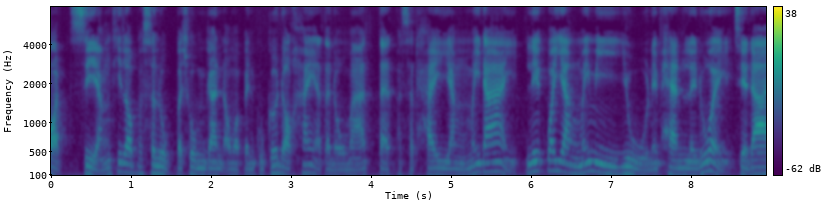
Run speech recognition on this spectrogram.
อดเสียงที่เราสรุปประชุมกันออกมาเป็น Google Doc ให้อัตโนมัติ แต่ภาษาไทยยังไม่ได้ เรียกว่ายังไม่มีอยู่ในแผนเลยด้วย เสียดาย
